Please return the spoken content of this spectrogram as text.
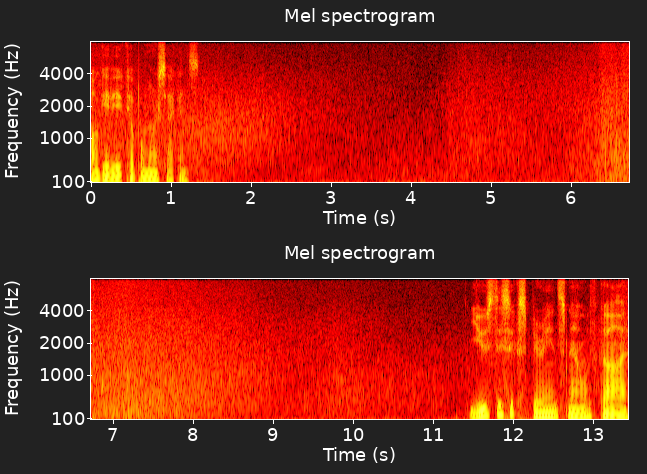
I'll give you a couple more seconds. Use this experience now with God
